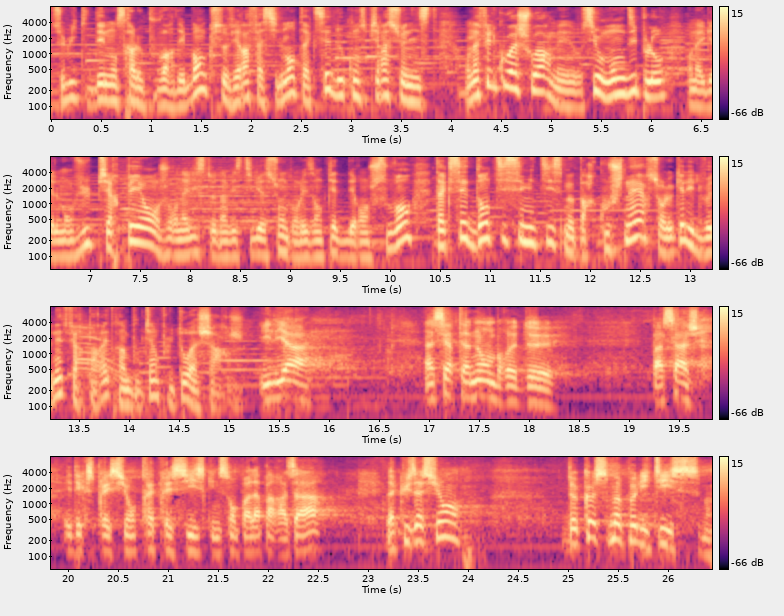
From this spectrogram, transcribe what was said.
Celui qui dénoncera le pouvoir des banques se verra facilement taxé de conspirationniste. On a fait le coup à Chouard, mais aussi au monde diplôme. On a également vu Pierre Péan, journaliste d'investigation dont les enquêtes dérangent souvent, taxé d'antisémitisme par Kouchner, sur lequel il venait de faire paraître un bouquin plutôt à charge. Il y a un certain nombre de passages et d'expressions très précises qui ne sont pas là par hasard. L'accusation de cosmopolitisme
